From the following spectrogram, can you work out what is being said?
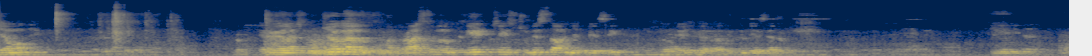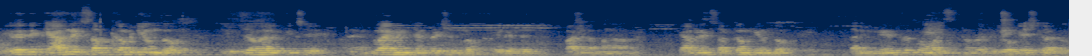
ఏమో ఇరవై లక్షల ఉద్యోగాలు మన రాష్ట్రంలో క్రియేట్ చేసి చూపిస్తామని చెప్పేసి లోకేష్ గారు ప్రతిజ్ఞ చేశారు ఈ ఏదైతే క్యాబినెట్ సబ్ కమిటీ ఉందో ఈ ఉద్యోగాలకు ఇచ్చే ఎంప్లాయ్మెంట్ జనరేషన్లో ఏదైతే పార్టీ మన క్యాబినెట్ సబ్ కమిటీ ఉందో దానికి నేతృత్వం వహిస్తున్నటువంటి లోకేష్ గారు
